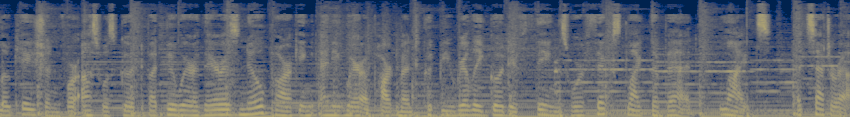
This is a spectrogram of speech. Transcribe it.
Location for us was good but beware there is no parking anywhere apartment could be really good if things were fixed like the bed, lights, etc.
